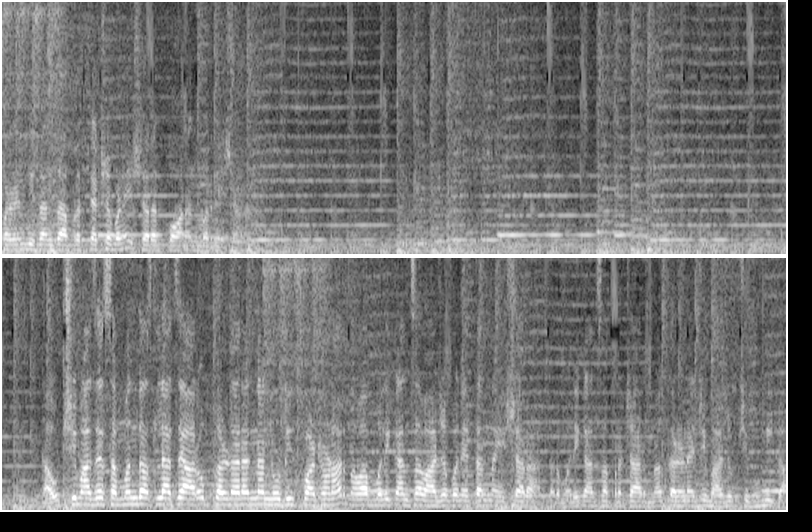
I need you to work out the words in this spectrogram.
फडणवीसांचा प्रत्यक्षपणे शरद पवारांवर निशाणा. दाऊदशी माझे संबंध असल्याचे आरोप करणाऱ्यांना नोटीस पाठवणार. नवाब मलिकांचा भाजप नेत्यांना इशारा तर मलिकांचा प्रचार न करण्याची भाजपची भूमिका.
